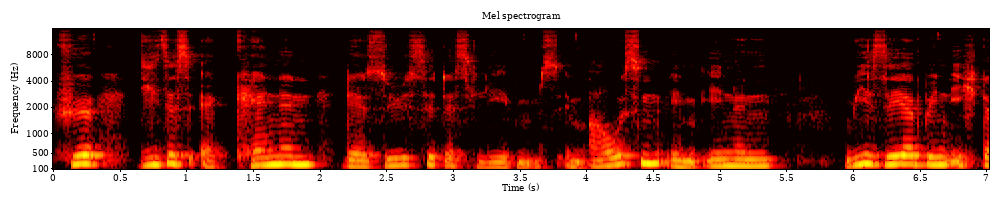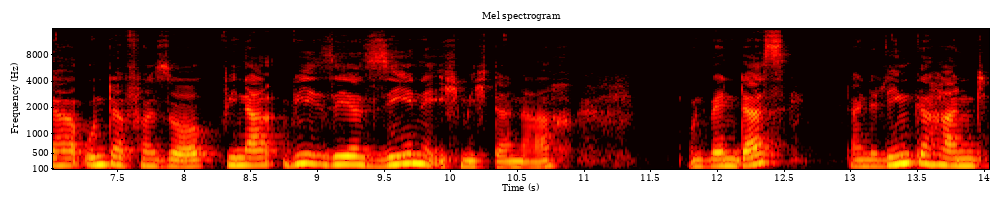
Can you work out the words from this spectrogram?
für dieses Erkennen der Süße des Lebens im Außen, im Innen. Wie sehr bin ich da unterversorgt? Wie, nach, wie sehr sehne ich mich danach? Und wenn das deine linke Hand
